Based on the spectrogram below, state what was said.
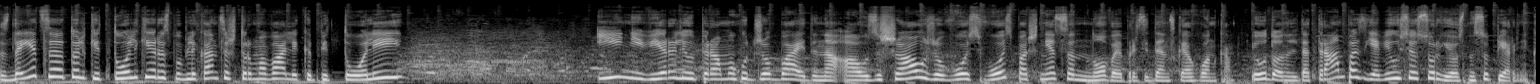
Здаецца, толькі-толькі рэспубліканцы штурмавалі капітолій і не верылі ў перамогу Джо байдена а ў ЗША ўжо вось-вось пачнецца новая прэзідэнцкая гонка. І ў дональда трампа з'явіўся сур'ёзны супернік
